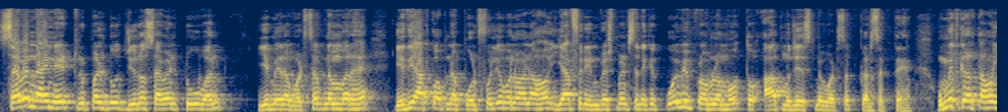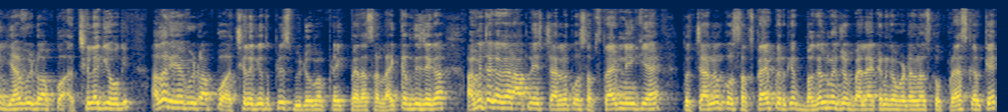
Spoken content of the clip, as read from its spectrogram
Seven nine eight triple two zero seven two one ये मेरा व्हाट्सअप नंबर है। यदि आपको अपना पोर्टफोलियो बनवाना हो या फिर इन्वेस्टमेंट से लेकर कोई भी प्रॉब्लम हो तो आप मुझे इसमें व्हाट्सअप कर सकते हैं। उम्मीद करता हूँ यह वीडियो आपको अच्छी लगी होगी। अगर यह वीडियो आपको अच्छी लगी तो प्लीज़ वीडियो में अपने एक पैरा सा लाइक कर दीजिएगा। अभी तक अगर आपने इस चैनल को सब्सक्राइब नहीं किया है तो चैनल को सब्सक्राइब करके बगल में जो बेलाइकन का बटन है, उसको प्रेस करके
